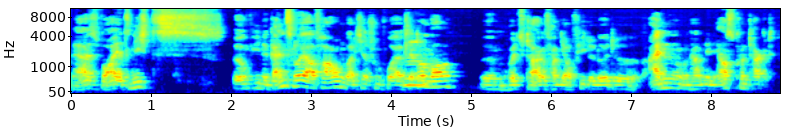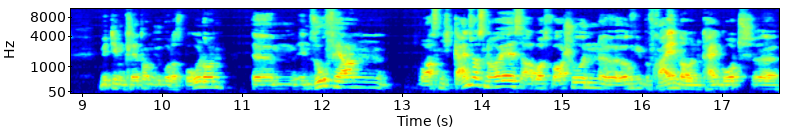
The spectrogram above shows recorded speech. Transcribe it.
Ja, es war jetzt nichts irgendwie eine ganz neue Erfahrung, weil ich ja schon vorher klettern mhm. war. Ähm, heutzutage fangen ja auch viele Leute an und haben den Erstkontakt mit dem Klettern über das Bouldern. Ähm, insofern war es nicht ganz was Neues, aber es war schon äh, irgendwie befreiender und kein Gurt äh,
